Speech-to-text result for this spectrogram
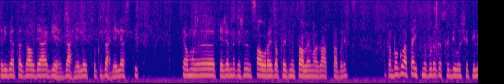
तरी बी आता जाऊ द्या घे झालेले चूक झालेली असती. त्यामुळं त्याच्यानं कसं सावरायचा प्रयत्न चालू आहे माझा आत्तापर्यंत. आता बघू आता इथनं पुढं कसं दिवस येतील.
